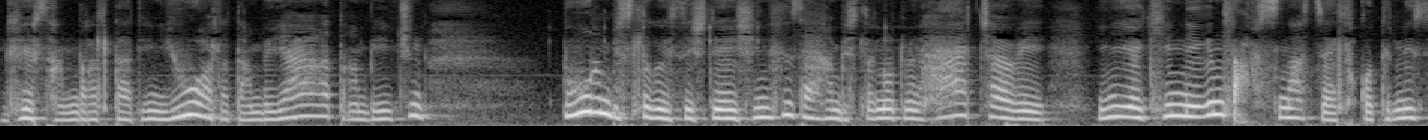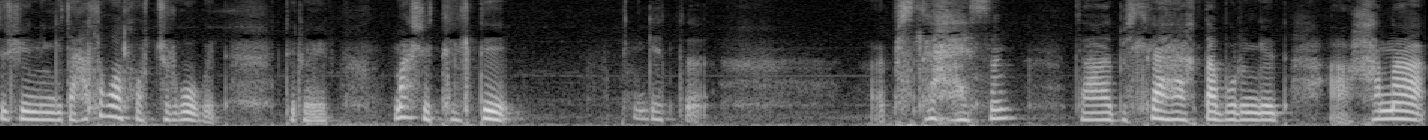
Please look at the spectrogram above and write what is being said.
үнэхээр сандралдаад энэ юу болоод байгаа юм бэ? Яагаад байгаа юм бэ? Энд чинь дүүрэн бяцлаг байсан шүү дээ. Шинэхэн сайхан бяцлагнууд минь хаачаа вэ? Энийг яг хэн нэг нь л авснаас зайлахгүй тэрнээс энэ ингэж алга болох учиргүй гэд тэр хоёр маш ихтгэлтэй ингээд бяцлага хайсан. За бяцлага хайхдаа бүр ингээд ханаа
